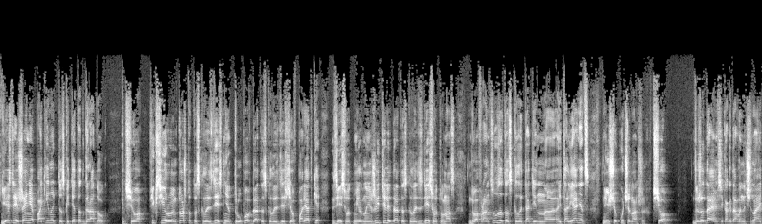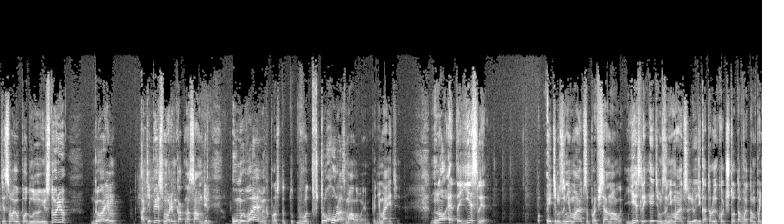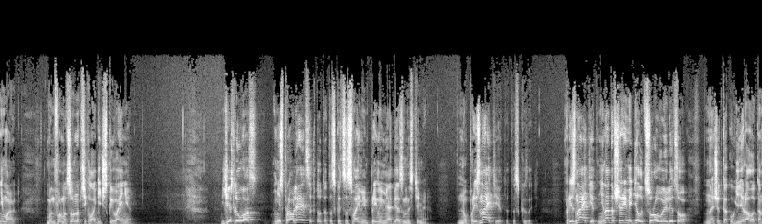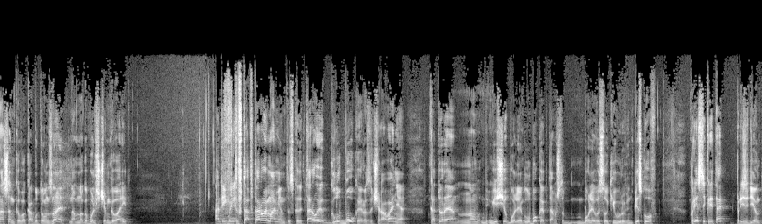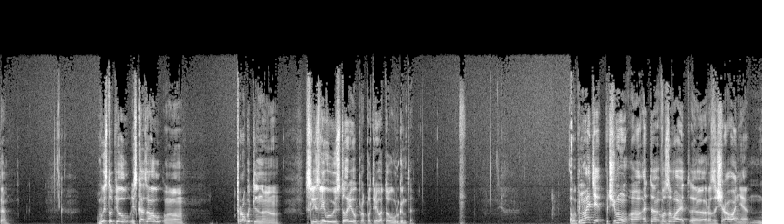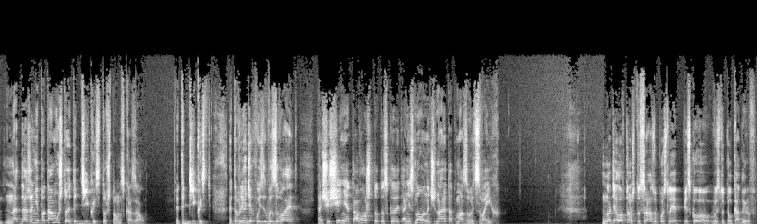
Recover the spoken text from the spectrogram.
Есть решение покинуть, так сказать, этот городок. Все, фиксируем то, что, так сказать, здесь нет трупов, да, так сказать, здесь все в порядке, здесь вот мирные жители, да, так сказать, здесь вот у нас два француза, так сказать, один э, итальянец и еще куча наших. Все. Дожидаемся, когда вы начинаете свою подлую историю, говорим, а теперь смотрим, как на самом деле умываем их просто, вот в труху размалываем, понимаете? Но это если этим занимаются профессионалы, если этим занимаются люди, которые хоть что-то в этом понимают, в информационно-психологической войне. Если у вас не справляется кто-то, так сказать, со своими прямыми обязанностями, ну, признайте это, так сказать. Признайте это. Не надо все время делать суровое лицо, значит, как у генерала Коношенкова, как будто он знает намного больше, чем говорит. Андрей, мы... Второй момент, так сказать. Второе глубокое разочарование, которое ну, еще более глубокое, потому что более высокий уровень. Песков, пресс-секретарь президента, выступил и сказал э, трогательную, слезливую историю про патриота Урганта. Вы понимаете, почему э, это вызывает э, разочарование? Даже не потому, что это дикость, то, что он сказал – это дикость. Это в людях вызывает ощущение того, что, так сказать, они снова начинают отмазывать своих. Но дело в том, что сразу после Пескова выступил Кадыров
